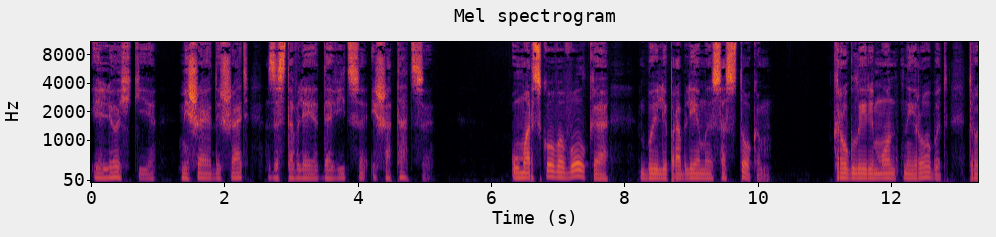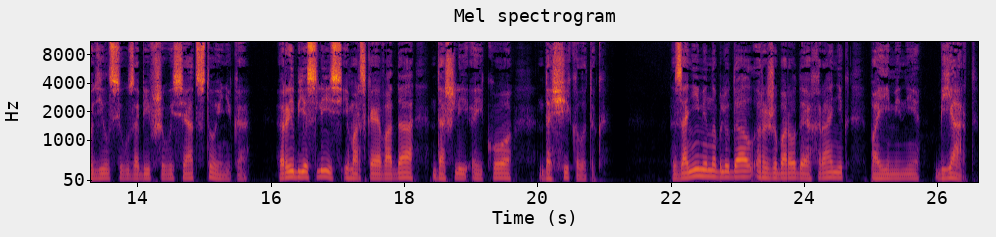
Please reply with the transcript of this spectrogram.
и легкие, мешая дышать, заставляя давиться и шататься. У морского волка были проблемы со стоком. Круглый ремонтный робот трудился у забившегося отстойника. Рыбья слизь и морская вода дошли Эйко до щиколоток. За ними наблюдал рыжебородый охранник по имени Бьярд.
